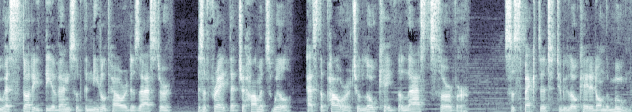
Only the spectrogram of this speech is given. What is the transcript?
who has studied the events of the Needle Tower disaster, is afraid that Jehammed's will has the power to locate the last server, suspected to be located on the moon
